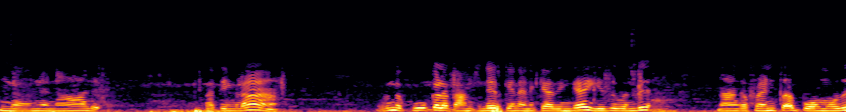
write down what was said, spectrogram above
இந்த ஒன்று நாலு. பார்த்தீங்களா இந்த பூக்களை காமிச்சுட்டே இருக்கேன்னு நினைக்காதீங்க. இது வந்து நாங்கள் ஃப்ரெண்ட்ஸாக போகும்போது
